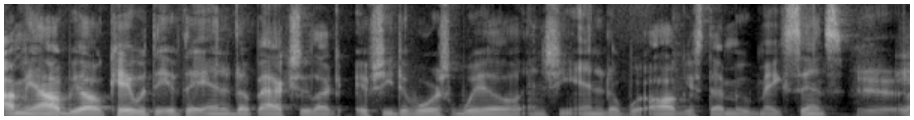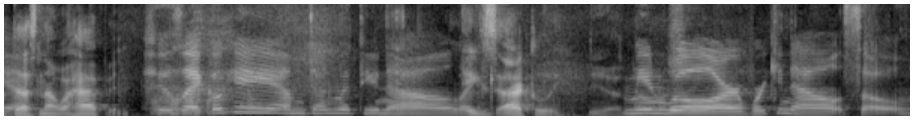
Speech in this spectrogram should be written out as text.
I mean, I'll be okay with it if they ended up actually like if she divorced Will and she ended up with August, that move makes sense. Yeah. But Yeah. that's not what happened. she was like, "Okay, I'm done with you now. Like, exactly. Yeah. me and nah, Will are working out, so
